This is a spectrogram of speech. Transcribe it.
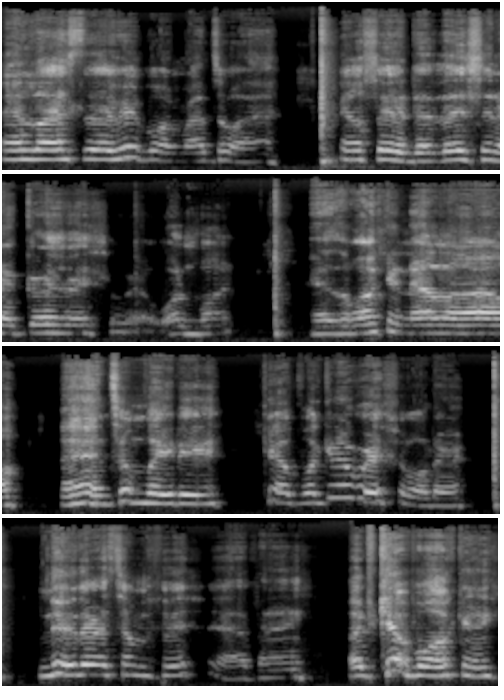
And last the people runs away. He also did this in a grocery store at one point. He was walking down the aisle, and some lady kept looking over his shoulder. Knew there was some fish happening, but kept walking.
